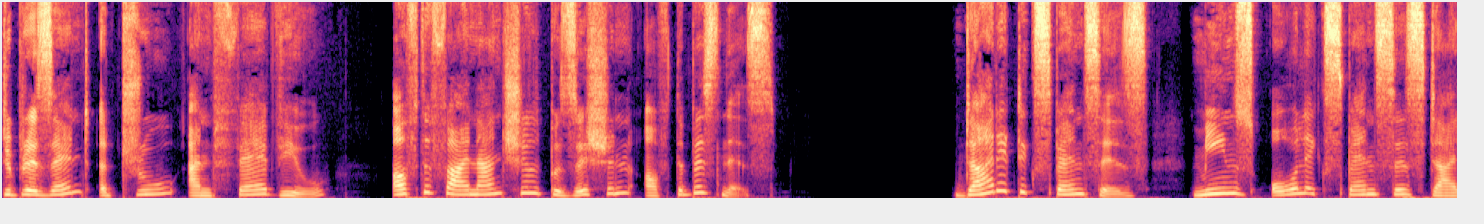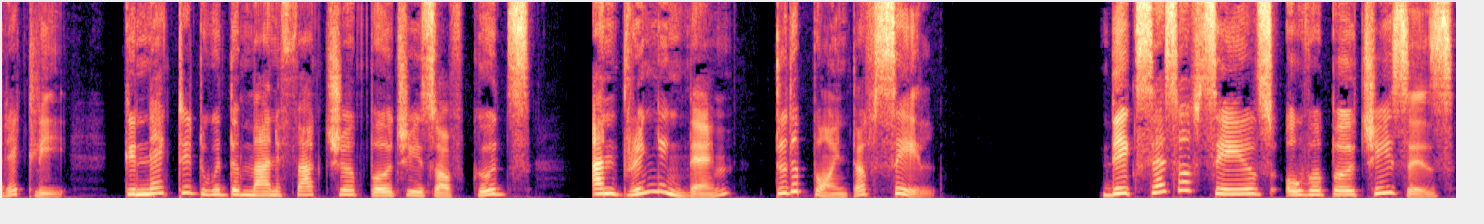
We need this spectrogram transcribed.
To present a true and fair view of the financial position of the business. Direct expenses means all expenses directly connected with the manufacture purchase of goods and bringing them to the point of sale. The excess of sales over purchases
